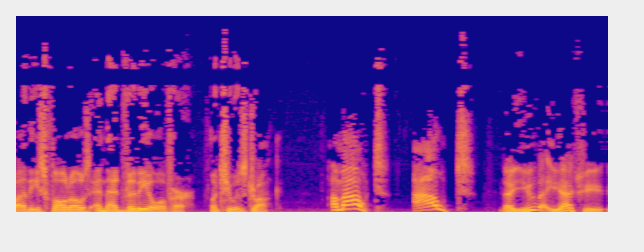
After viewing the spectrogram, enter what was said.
by these photos and that video of her when she was drunk. I'm out, out. Now you you actually,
